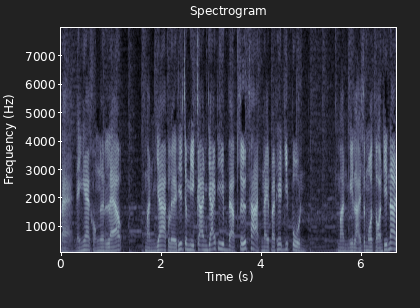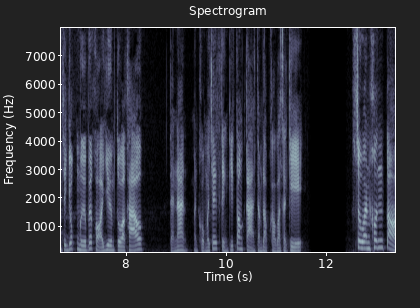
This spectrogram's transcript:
แต่ในแง่ของเงินแล้ว มันยากเลยที่จะมีการย้ายทีมแบบซื้อขาดในประเทศญี่ปุ่น มันมีหลายสโมสรที่น่าจะยกมือเพื่อขอยืมตัวเขา แต่นั่นมันคงไม่ใช่สิ่งที่ต้องการสำหรับคาวาซากิส่วนคนต่อ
